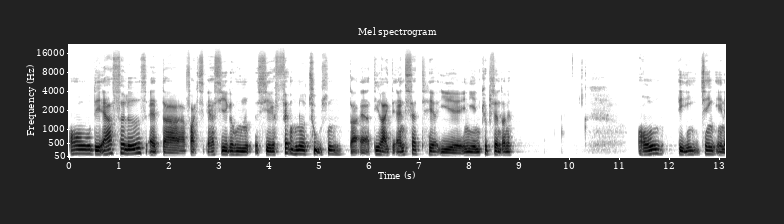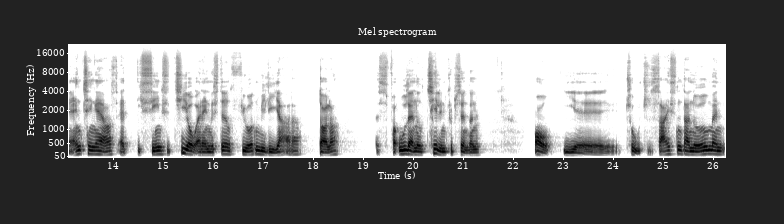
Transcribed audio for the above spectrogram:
Og det er således, at der faktisk er cirka, 100, cirka 500.000, der er direkte ansat her i, øh, inde i indkøbscentrene. Og det er en ting. En anden ting er også, at de seneste 10 år er der investeret 14 milliarder dollar fra udlandet til indkøbscentrene. Og i øh, 2016, der nåede man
